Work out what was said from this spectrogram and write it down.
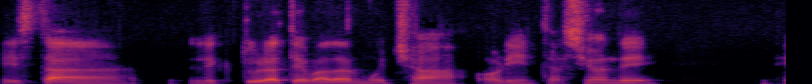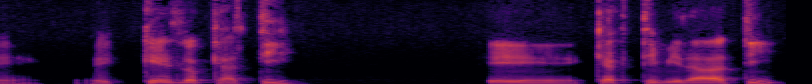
esta lectura te va a dar mucha orientación de, qué es lo que a ti, eh, qué actividad a ti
